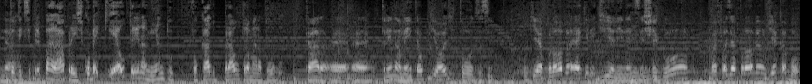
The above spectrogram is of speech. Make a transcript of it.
Não. Então tem que se preparar pra isso. Como é que é o treinamento focado pra ultramaratona? Cara, é, é, o treinamento é o pior de todos, assim. Porque a prova é aquele dia ali, né? Você chegou, vai fazer a prova, é um dia acabou.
